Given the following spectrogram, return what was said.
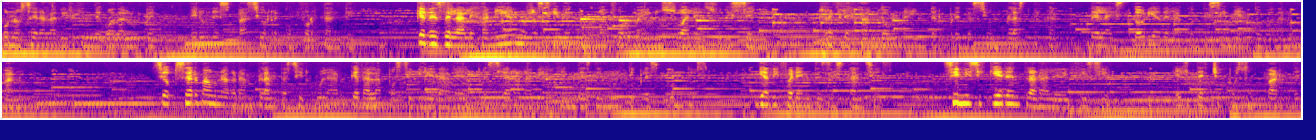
conocer a la Virgen de Guadalupe en un espacio reconfortante, que desde la lejanía nos recibe con una forma inusual en su diseño, reflejando una interpretación plástica de la historia del acontecimiento guadalupano. Se observa una gran planta circular que da la posibilidad de apreciar a la Virgen y a diferentes distancias, sin ni siquiera entrar al edificio. El techo, por su parte,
